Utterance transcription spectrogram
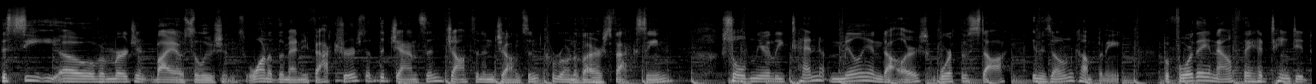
the CEO of Emergent Biosolutions, one of the manufacturers of the Janssen Johnson & Johnson coronavirus vaccine, sold nearly $10 million worth of stock in his own company before they announced they had tainted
